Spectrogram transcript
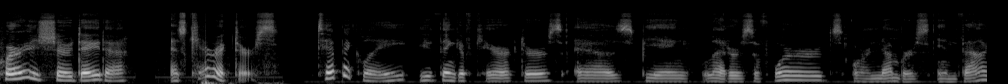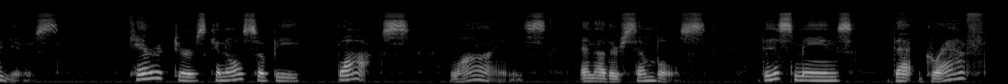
Queries show data as characters. Typically, you think of characters as being letters of words or numbers in values. Characters can also be blocks, lines, and other symbols. This means that graph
